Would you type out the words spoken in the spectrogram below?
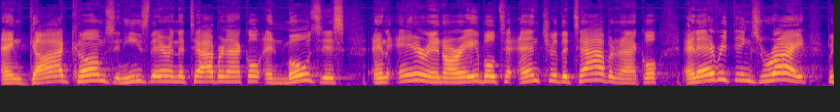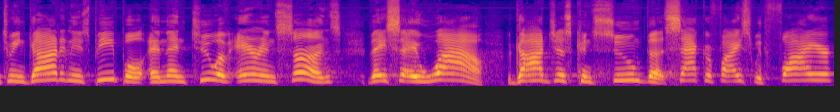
And God comes and he's there in the tabernacle, and Moses and Aaron are able to enter the tabernacle, and everything's right between God and his people. And then two of Aaron's sons, they say, Wow, God just consumed the sacrifice with fire.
